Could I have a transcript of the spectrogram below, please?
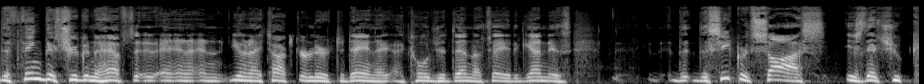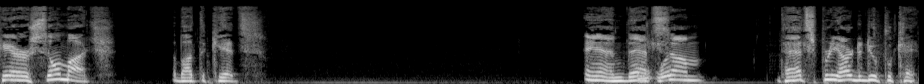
the thing that you're going to have to, and, and you and I talked earlier today, and I, I told you then, I'll tell you it again, is the, the secret sauce is that you care so much about the kids. And that's um, that's pretty hard to duplicate.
